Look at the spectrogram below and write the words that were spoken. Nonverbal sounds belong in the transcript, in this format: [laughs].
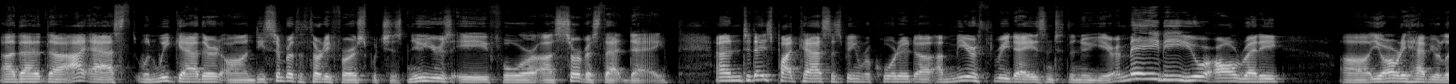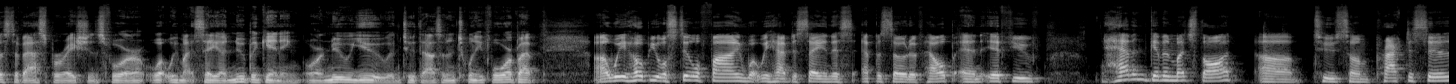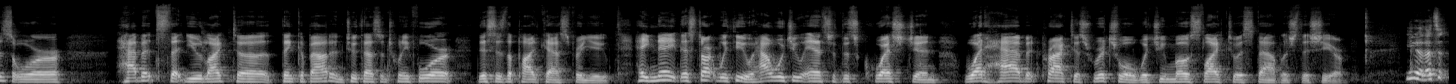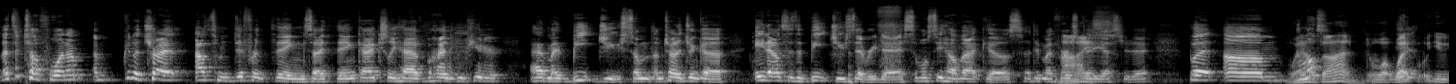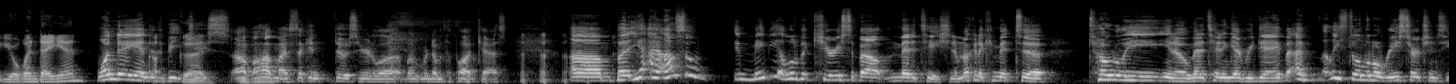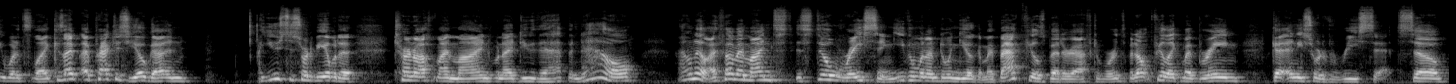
uh, that uh, I asked when we gathered on December the 31st, which is New Year's Eve, for a service that day. And today's podcast is being recorded uh, a mere three days into the new year. And maybe you're already. Uh, you already have your list of aspirations for what we might say a new beginning or a new you in 2024. But uh, we hope you will still find what we have to say in this episode of Help. And if you haven't given much thought to some practices or habits that you like to think about in 2024, this is the podcast for you. Hey, Nate, let's start with you. How would you answer this question? What habit, practice, ritual would you most like to establish this year? You know, that's a, that's a tough one. I'm, I'm going to try out some different things, I think. I actually have behind the computer, I have my beet juice. I'm, I'm trying to drink a eight ounces of beet juice every day, so we'll see how that goes. I did my first Nice. day yesterday. But um, I'm Well also- done. What, what you, you're one day in? One day into the beet good. Mm-hmm. juice. I'll, I'll have my second dose here till, when we're done with the podcast. um, but yeah, I also maybe a little bit curious about meditation. I'm not going to commit to totally, you know, meditating every day, but I'm at least doing a little research and see what it's like. Because I, I practice yoga and I used to sort of be able to turn off my mind when I do that, but now I don't know. I find my mind is still racing even when I'm doing yoga. My back feels better afterwards, but I don't feel like my brain got any sort of reset. So,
